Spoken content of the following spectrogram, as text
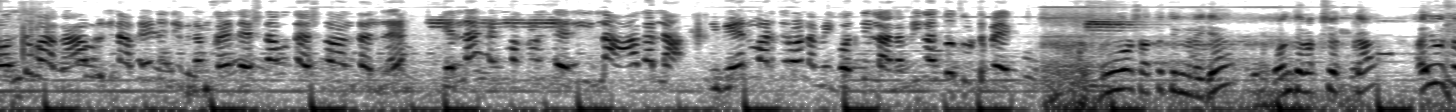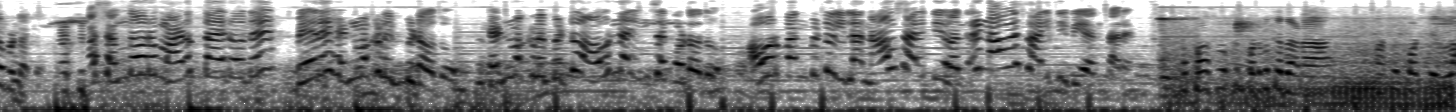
ನೊಂದುವಾಗ ಅವ್ರಿಗೆ ನಾವು ಹೇಳಿದೀವಿ ನಮ್ಮ ಕೈಯಲ್ಲಿ ಎಷ್ಟಾಗುತ್ತೋ ಅಷ್ಟು ಅಂತಂದ್ರೆ ಎಲ್ಲಾ ಹೆಣ್ಮಕ್ಳು ಸೇರಿ ಇಲ್ಲ ಆಗಲ್ಲ. ನೀವೇನ್ ಮಾಡ್ತಿರೋ ನಮಗೆ ಗೊತ್ತಿಲ್ಲ ನಮಗಂತೂ ದುಡ್ಡು ಬೇಕು. ಮೂರು ವರ್ಷ ಹತ್ತು ತಿಂಗಳಿಗೆ ಒಂದು ಲಕ್ಷಕ್ಕೆ ಐವತ್ತು ಸಾವಿರ ಆ ಸಂಘದವ್ರು ಮಾಡುತ್ತಾ ಇರೋದೇ ಬೇರೆ ಹೆಣ್ಮಕ್ಳಿಗೆ ಬಿಡೋದು ಹೆಣ್ಮಕ್ಳಿಗೆ ಬಿಟ್ಟು ಅವ್ರನ್ನ ಹಿಂಸೆ ಕೊಡೋದು. ಅವ್ರು ಬಂದ್ಬಿಟ್ಟು ಇಲ್ಲ ನಾವು ಸಾಯ್ತೀವಿ ಅಂದ್ರೆ ನಾವೇ ಸಾಯ್ತೀವಿ ಅಂತಾರೆ. ಪಾಸ್ಬುಕ್ ಕೊಡ್ಬೇಕೆ ಬೇಡ. ಪಾಸ್ಬುಕ್ ಕೊಟ್ಟಿಲ್ಲ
